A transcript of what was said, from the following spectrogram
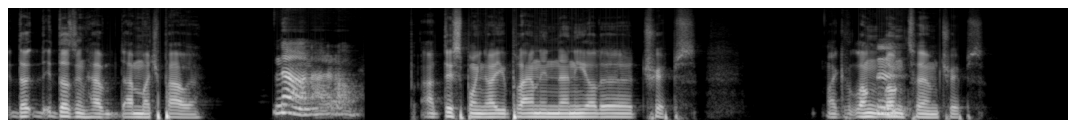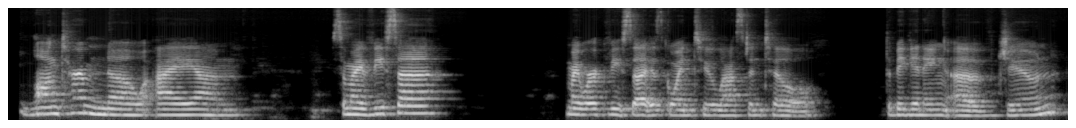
It doesn't have that much power. No, not at all. At this point, are you planning any other trips? Like long mm. long term trips? Long term, no. I um so my visa my work visa is going to last until the beginning of June.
